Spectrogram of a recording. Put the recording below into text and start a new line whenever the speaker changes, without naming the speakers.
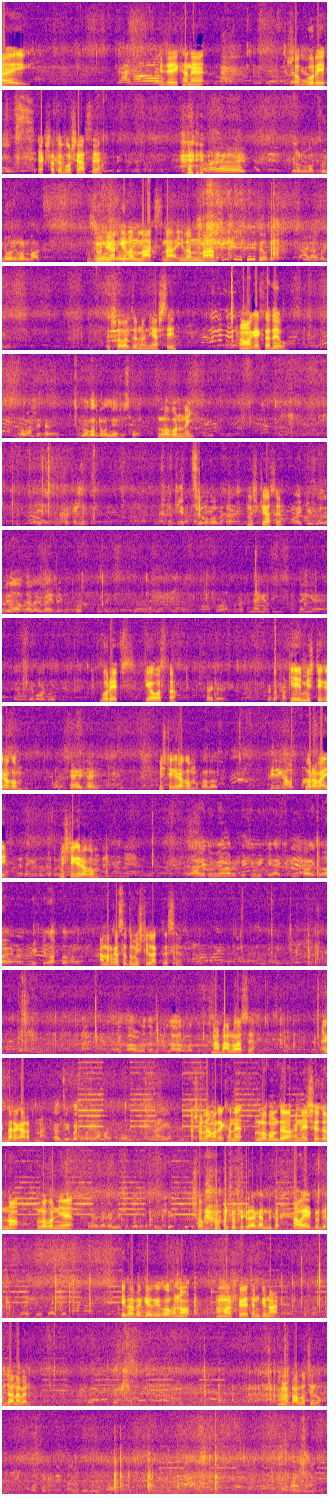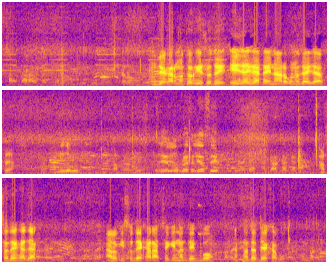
হেই। এই যে এখানে সব গরিব একসাথে বসে আছে।
Junior Elon Marks
junior Elon Marks না ইলন মাস্ক। সবার জন্য নিয়ে আসছি। আমাকে একটা দেও।
লবণ
নাই। মিষ্টি আছে?
ওই কিছু যদি হয় তাহলে ভাই দেখব
গরিব কি অবস্থা? কি মিষ্টি কীরকম?
সেই সেই।
মিষ্টি কীরকম?
খুব ভালো আছে। ফ্রি খাওয়া
বড় ভাই মিষ্টি কীরকম?
আগে তুমি আমার বেশি মিষ্টি আইসক্রিম খাওয়াইছো মিষ্টি লাগতেছে না।
আমার কাছে তো মিষ্টি লাগতেছে
মিষ্টি খাওয়ার পরে তো মিষ্টি লাগার কথা না।
না ভালো আছে। একবারে খারাপ না। আসলে আমার এখানে লবণ দেওয়া হয়নি সেজন্য লবণ নিয়ে সব রাগান্বিত। আমাকে একটু দে। এইভাবে কেউ কি কখনো আমার খেয়েছেন কিনা জানাবেন। হ্যাঁ ভালো ছিল। দেখার মতো কি শুধু এই জায়গাটাই না আরও কোনো জায়গা আছে? আচ্ছা দেখা যাক। আরও কিছু দেখার আছে কিনা দেখব আপনাদের দেখাবো।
